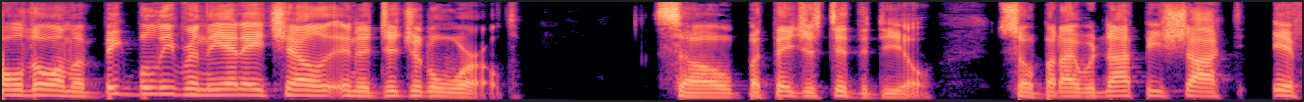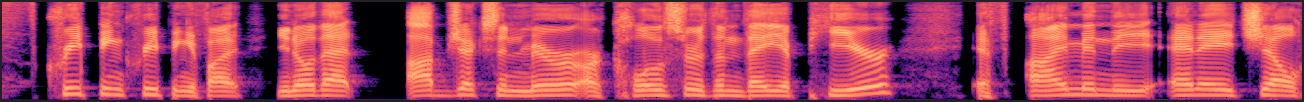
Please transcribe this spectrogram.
although I'm a big believer in the NHL in a digital world. So, but they just did the deal. So, but I would not be shocked if creeping, creeping, if I, you know, that objects in mirror are closer than they appear. If I'm in the NHL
